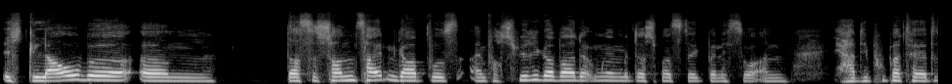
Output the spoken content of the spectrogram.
ich glaube, ähm, dass es schon Zeiten gab, wo es einfach schwieriger war, der Umgang mit der Spastik, wenn ich so an, ja, die Pubertät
